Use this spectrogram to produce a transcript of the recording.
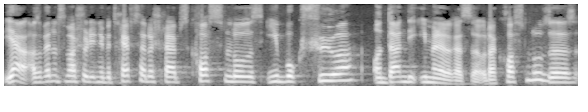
Ja, also wenn du zum Beispiel in die Betreffzeile schreibst, kostenloses E-Book für und dann die E-Mail-Adresse oder kostenloses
